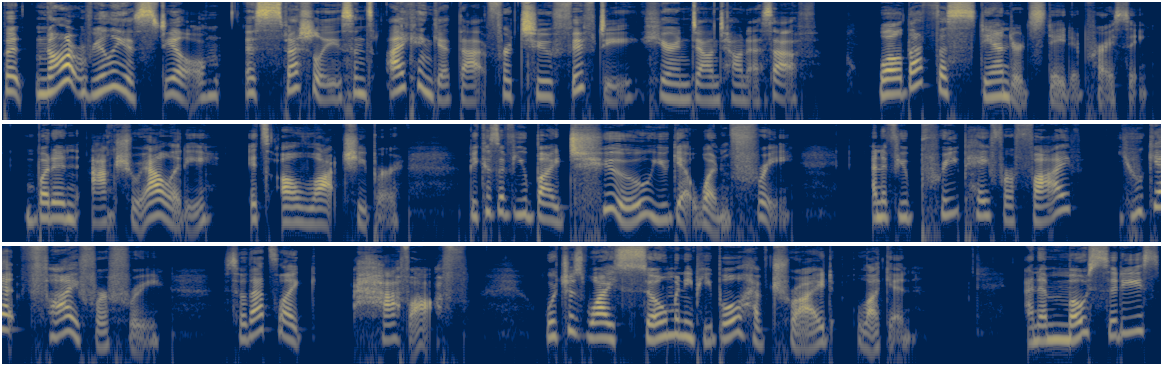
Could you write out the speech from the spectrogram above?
but not really a steal, especially since I can get that for 250 here in downtown SF. Well, that's the standard stated pricing, but in actuality, it's a lot cheaper because if you buy two, you get one free. And if you prepay for five, you get five for free. So that's like half off, which is why so many people have tried Luckin. And in most cities,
